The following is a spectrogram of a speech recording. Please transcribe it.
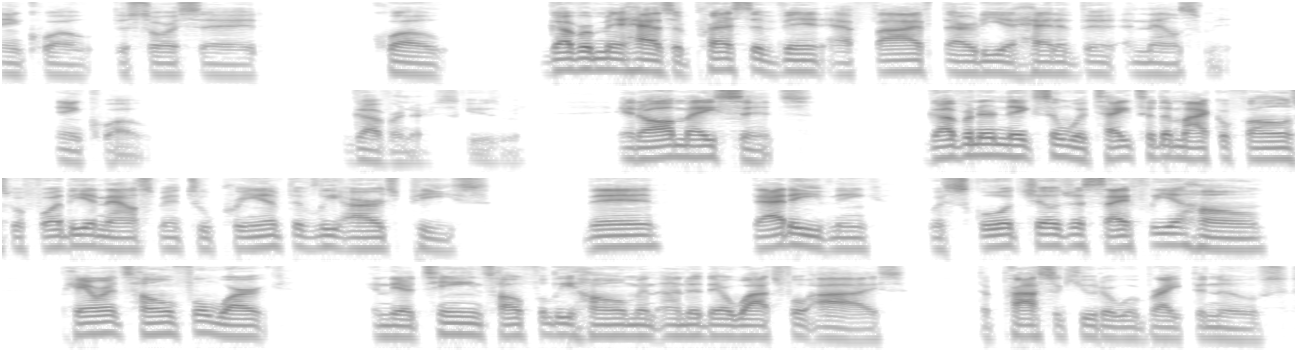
end quote, the source said. Quote, Government has a press event at 5:30 ahead of the announcement. End quote. Governor, excuse me. It all made sense. Governor Nixon would take to the microphones before the announcement to preemptively urge peace. Then, that evening, with school children safely at home, parents home from work, and their teens hopefully home and under their watchful eyes, the prosecutor would break the news.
